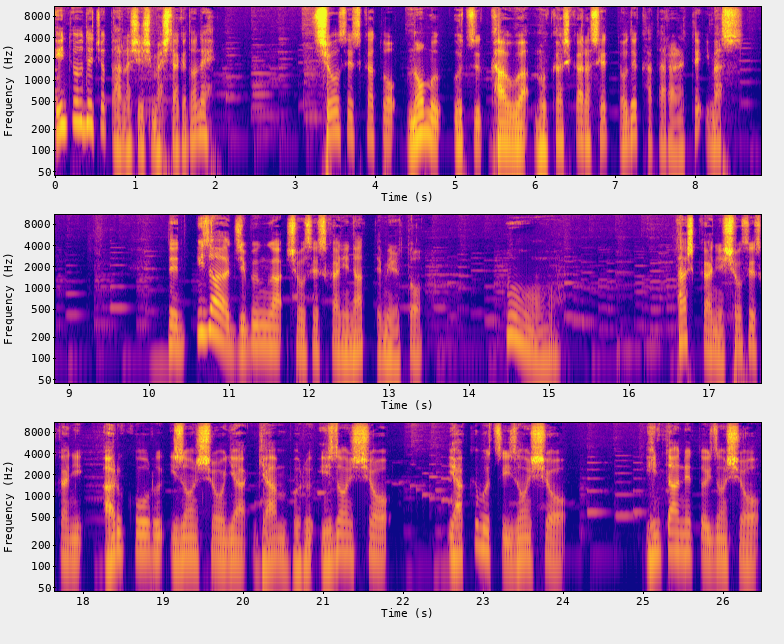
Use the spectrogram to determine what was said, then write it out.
イントロでちょっと話しましたけどね。小説家と飲む、打つ、買うは昔からセットで語られています。で、いざ自分が小説家になってみると、もう、確かに小説家にアルコール依存症やギャンブル依存症、薬物依存症、インターネット依存症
